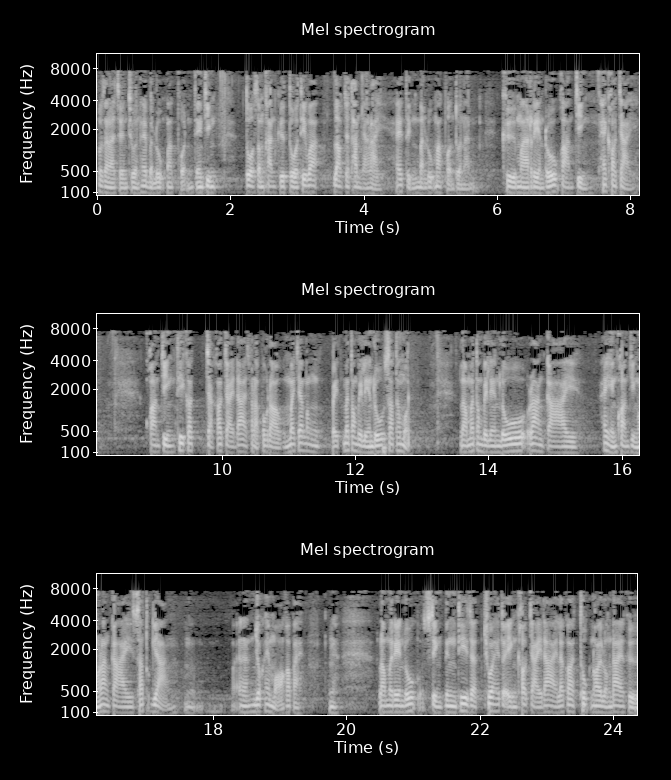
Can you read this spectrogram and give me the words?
โฆษณาเชิญชวนให้บรรลุมรรคผล จริง ตัวสำคัญคือตัวที่ว่าเราจะทำอย่างไร ให้ถึงบรรลุมรรคผลตัวนั้น คือมาเรียนรู้ความจริงให้เข้าใจ ความจริงที่เขาจะเข้าใจได้สำหรับพวกเราไม่ใช่ต้องไปไม่ต้องไปเรียนรู้ซะทั้งหมด เราไม่ต้องไปเรียนรู้ร่างกาย ให้เห็นความจริงของร่างกายซะทุกอย่างอันนั้นยกให้หมอเข้าไปเนี่ยเรามาเรียนรู้สิ่งหนึ่งที่จะช่วยให้ตัวเองเข้าใจได้ แล้วก็ทุกน้อยลงได้ก็คือ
